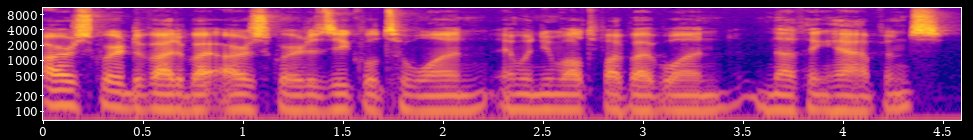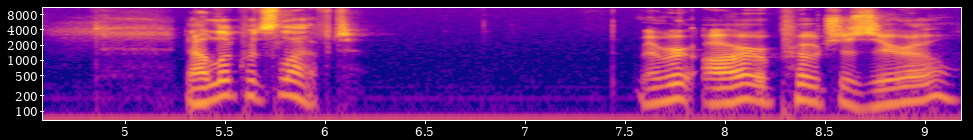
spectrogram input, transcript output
r squared divided by r squared is equal to 1, and when you multiply by 1, nothing happens. Now look what's left. Remember, r approaches 0?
